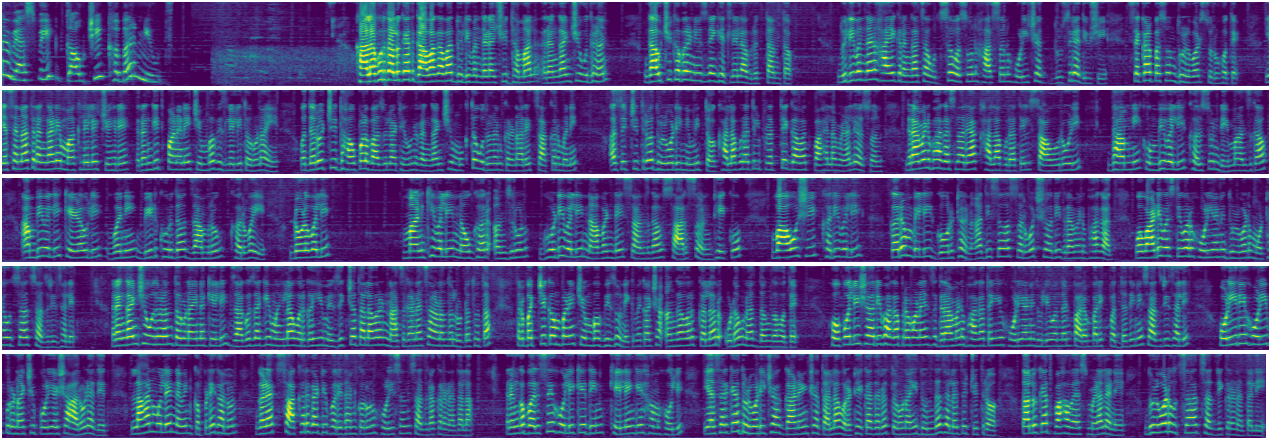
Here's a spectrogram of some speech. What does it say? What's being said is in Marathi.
व्यासपीठ गावची खबर न्यूज. खालापूर तालुक्यात गावागावात धुलीवंदनाची धमाल रंगांची उधळण गावची खबर न्यूजने घेतलेला वृत्तांत. धुलीवंदन हा एक रंगाचा उत्सव असून हा सण होळीच्या दुसऱ्या दिवशी सकाळपासून धुळवड सुरू होते. या सणात रंगाने माखलेले चेहरे रंगीत पाण्याने चिंब भिजलेली तरुणाई व दररोजची धावपळ बाजूला ठेवून रंगांची मुक्त उधळण करणारे चाकरमने असे चित्र धुळवडीनिमित्त खालापुरातील प्रत्येक गावात पाहायला मिळाले असून ग्रामीण भाग असणाऱ्या खालापुरातील सावरोळी धामणी कुंभिवली खरसुंडी मांजगाव आंबिवली केळवली वणी बीड खुर्द जांभरुंग खरवई डोळवली माणखीवली नवघर अंजरुण घोडीवली नावंडे सांजगाव सारसण ढेकू वावोशी खरीवली करंबेली गोरठण आदीसह सर्वच शहरी ग्रामीण भागात व वाडी वस्तीवर होळी आणि धुळवड मोठ्या उत्साहात साजरी झाले. रंगांची उधळण तरुणाईनं केली. जागोजागी महिला वर्गही म्युझिकच्या तालावर नाचगाण्याचा आनंद लुटत होता. तर बच्चे कंपनी चिंब भिजून एकमेकाच्या अंगावर कलर उडवण्यात दंग होते. खोपोली शहरी भागाप्रमाणेच ग्रामीण भागातही होळी आणि धुलीवंदन पारंपरिक पद्धतीने साजरी झाली. होळी रे होळी पुरणाची पोळी अशा आरोळ्या देत लहान मुले नवीन कपडे घालून गळ्यात साखरगाठी परिधान करून होळी सण साजरा करण्यात आला. रंग बरसे होली के दिन खेलेंगे हम होली यासारख्या धुळवडीच्या गाण्यांच्या तालावर ठेकाधर तरुणाई धुंद झाल्याचे चित्र तालुक्यात पाहावयास मिळाल्याने धुळवड उत्साहात साजरी करण्यात आली.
